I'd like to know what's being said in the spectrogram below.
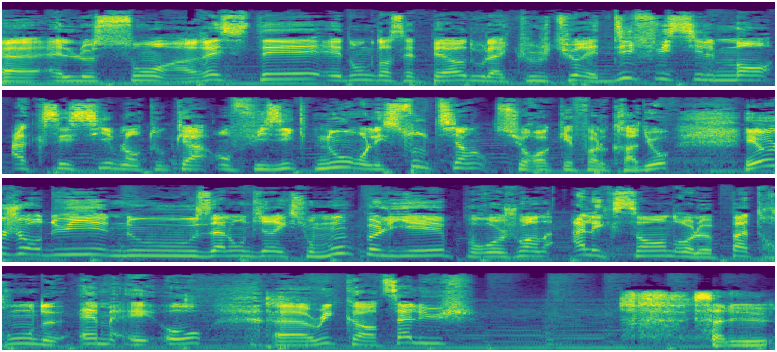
euh, elles le sont restées. Et donc dans cette période où la culture est difficilement accessible, en tout cas en physique, nous on les soutient sur Rock et Folk Radio. Et aujourd'hui, nous allons direction Montpellier pour rejoindre Alexandre, le patron de M&O euh, Records. Salut Salut.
